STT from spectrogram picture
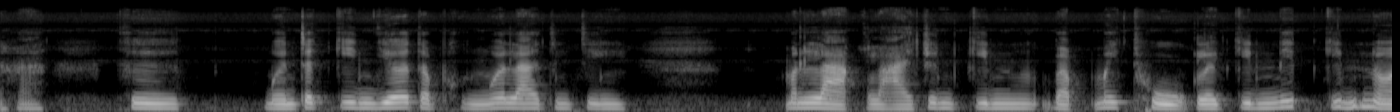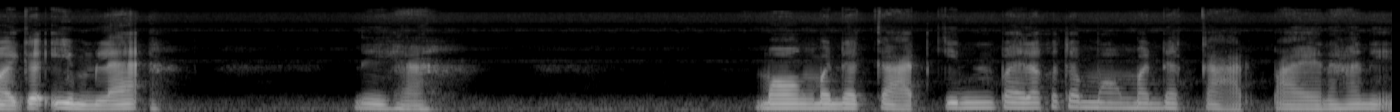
นะคะ คือเหมือนจะกินเยอะแต่ถึงเวลาจริง ๆ มันหลากหลายจนกินแบบไม่ถูกเลยกินนิดกินหน่อยก็อิ่มแล้ว นี่ค่ะ มองบรรยากาศกินไปแล้วก็จะมองบรรยากาศไปนะคะนี่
